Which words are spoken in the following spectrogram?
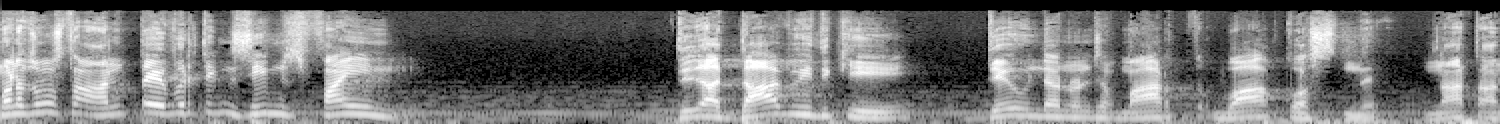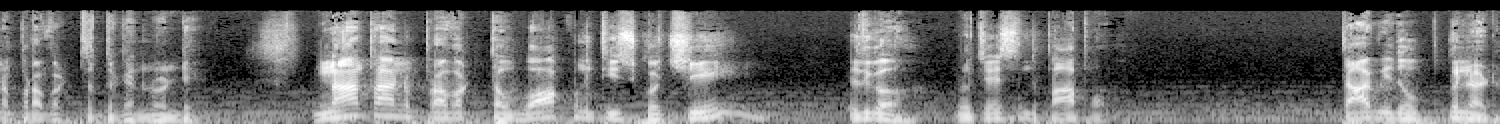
మనం చూస్తాం అంత ఎవ్రీథింగ్ సీమ్స్ ఫైన్. దావీదికి దేవుని దగ్గర నుంచి మార్త వాక్ వస్తుంది. నా తాను ప్రవక్త దగ్గర నుండి. నా తాను ప్రవక్త వాక్ను తీసుకొచ్చి ఇదిగో నువ్వు చేసింది పాపం. దావిది ఒప్పుకున్నాడు.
